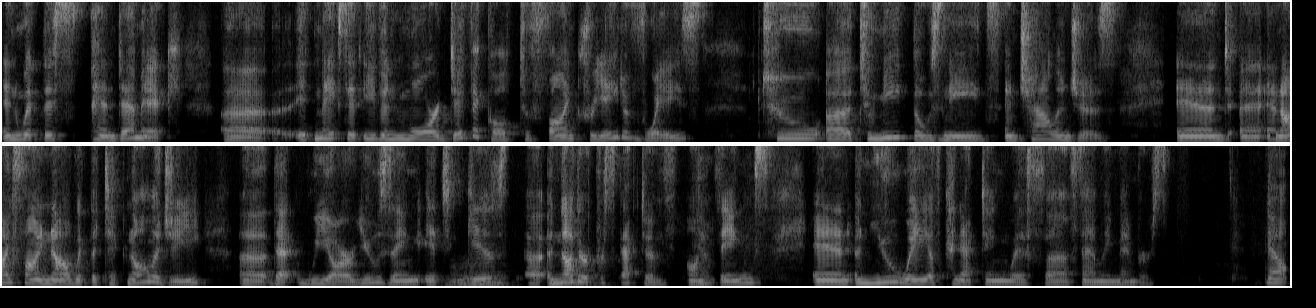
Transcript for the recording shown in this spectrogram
And with this pandemic, uh, it makes it even more difficult to find creative ways to uh, to meet those needs and challenges. And uh, and I find now with the technology uh, that we are using, it gives uh, another perspective on yeah. things and a new way of connecting with uh, family members. Now,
